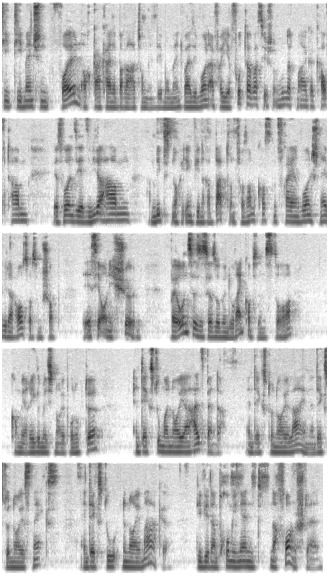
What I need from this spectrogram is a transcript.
Die, die Menschen wollen auch gar keine Beratung in dem Moment, weil sie wollen einfach ihr Futter, was sie schon hundertmal gekauft haben, das wollen sie jetzt wieder haben, am liebsten noch irgendwie einen Rabatt und versandkostenfrei und wollen schnell wieder raus aus dem Shop der ist ja auch nicht schön. Bei uns ist es ja so, wenn du reinkommst in den Store, kommen ja regelmäßig neue Produkte, entdeckst du mal neue Halsbänder, entdeckst du neue Leinen, entdeckst du neue Snacks, entdeckst du eine neue Marke, die wir dann prominent nach vorne stellen.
